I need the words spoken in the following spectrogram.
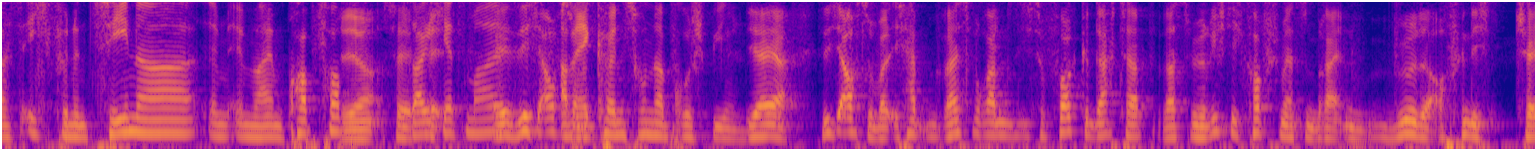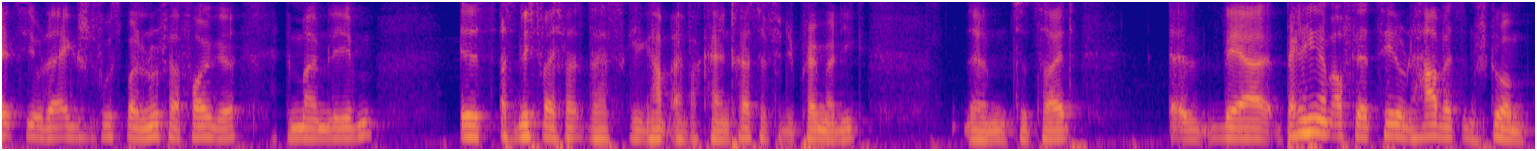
was ich für einen Zehner in, in meinem Kopf habe, Ja, sage ich jetzt mal. Ey, sehe ich aber so. er könnte es 100 pro spielen. Ja, ja, sehe ich auch so, weil ich habe, weißt du, woran ich sofort gedacht habe, was mir richtig Kopfschmerzen bereiten würde, auch wenn ich Chelsea oder englischen Fußball null verfolge in meinem Leben, ist, also nicht, weil ich was dagegen habe, einfach kein Interesse für die Premier League ähm, zurzeit. Äh, wer Bellingham auf der 10 und Havertz im Sturm,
